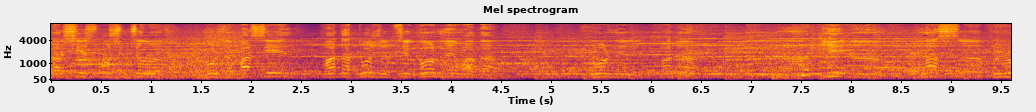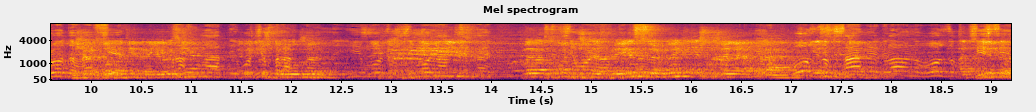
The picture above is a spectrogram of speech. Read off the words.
на 6-8 человек. Можно бассейн, вода тоже, все горная вода. Горная вода. Э, И э, у нас э, природа вообще прохладная, очень прохладная. И можно зимой отдыхать. Мы вас очень приветствуем. Ну и, конечно же, Воздух, самое главное, воздух, чистый.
